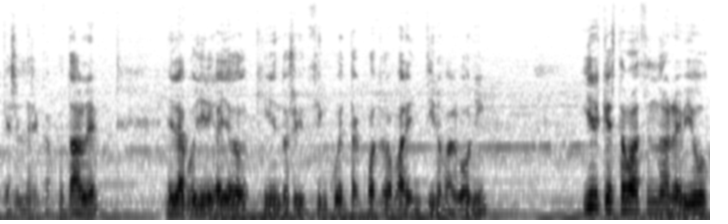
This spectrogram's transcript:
que es el descapotable, el Lamborghini Gallardo 554 Valentino Balboni, y el que estamos haciendo una review,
